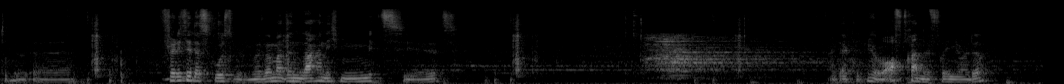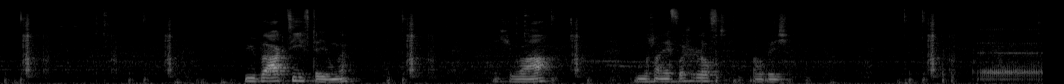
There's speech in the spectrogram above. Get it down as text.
Doppel, äh. Vielleicht ist ja das größte weil wenn man den Lachen nicht mitzählt. Der guckt mir aber oft dran, der Freddy heute. Überaktiv, der Junge. Ich war. Muss man in die frische Luft, glaube ich. Äh,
